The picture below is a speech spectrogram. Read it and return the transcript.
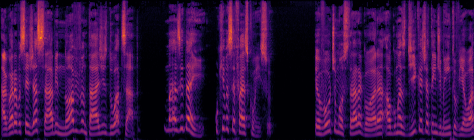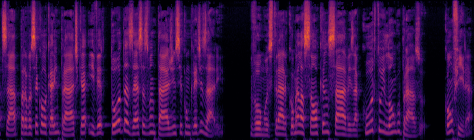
agora você já sabe nove vantagens do WhatsApp. Mas e daí? O que você faz com isso? Eu vou te mostrar agora algumas dicas de atendimento via WhatsApp para você colocar em prática e ver todas essas vantagens se concretizarem. Vou mostrar como elas são alcançáveis a curto e longo prazo. Confira.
